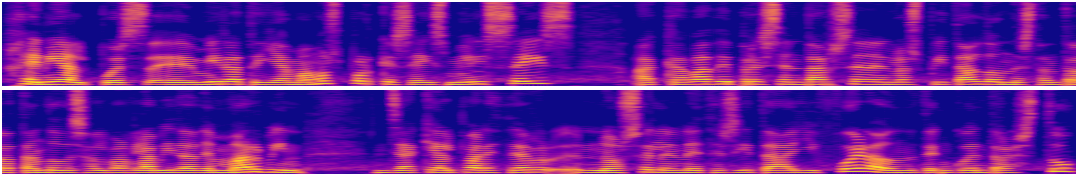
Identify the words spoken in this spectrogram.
Genial, pues eh, mira, te llamamos porque 6006 acaba de presentarse en el hospital donde están tratando de salvar la vida de Marvin, ya que al parecer no se le necesita allí fuera, donde te encuentras tú.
